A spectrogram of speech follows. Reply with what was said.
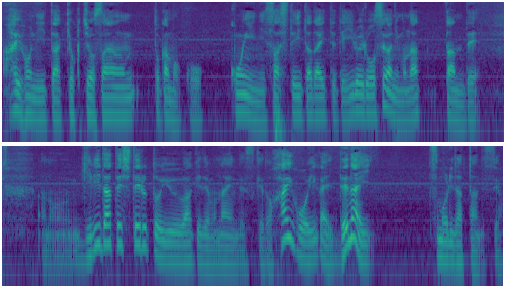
ハイホーにいた局長さんとかもこう懇意にさせていただいてていろいろお世話にもなったんであの義理立てしてるというわけでもないんですけどハイホー以外出ないつもりだったんですよ。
